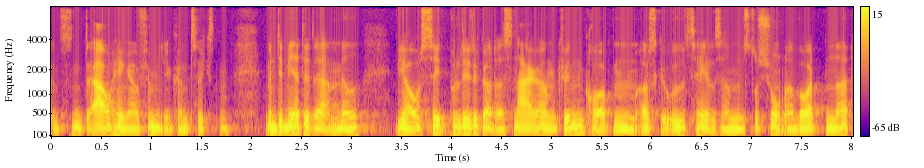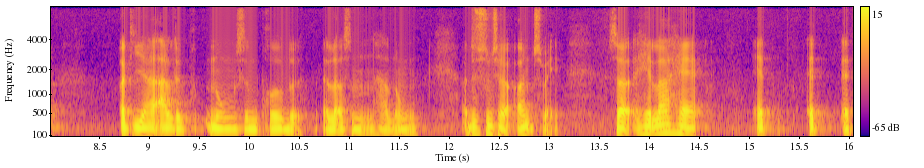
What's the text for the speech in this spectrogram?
Altså, det afhænger af familiekonteksten. Men det er mere det der med, vi har jo set politikere, der snakker om kvindekroppen og skal udtale sig om menstruationer, hvor det not, og de har aldrig nogensinde prøvet det, eller sådan har nogen. Og det synes jeg er åndssvagt. Så hellere have, at,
